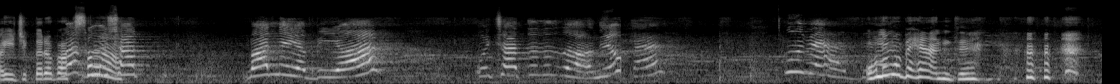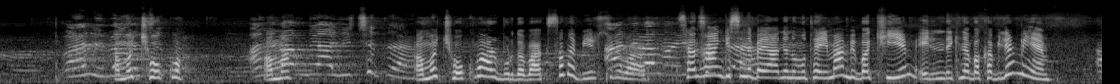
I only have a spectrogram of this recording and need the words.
Bak. Ayıcıklara Bak baksana. uçak. Ben ne yapıyor? Uçakta da alıyor. Ben bunu beğendim. Onu mu beğendin? Anne, ben Ama çok var. Ama-. Ama çok var burada baksana bir sürü Anne, var. Sen hangisini beğendin Umut Eymen? Bir bakayım. Elindekine bakabilir miyim? Al.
